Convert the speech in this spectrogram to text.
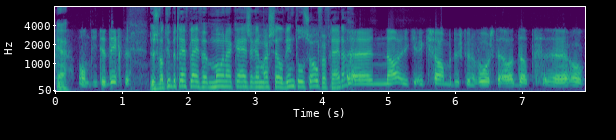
ja. om die te dichten. Dus wat u betreft blijven Mona Keizer en Marcel Wintels over vrijdag? Uh, nou, ik, ik zou me dus kunnen voorstellen dat uh, ook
